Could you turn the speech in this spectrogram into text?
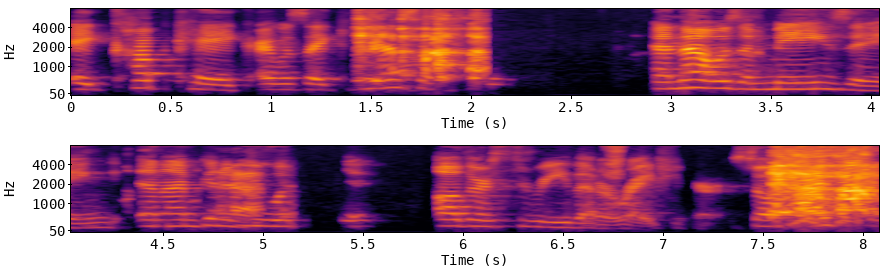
a cupcake? I was like, yes, I did. and that was amazing. And I'm gonna Yeah. do it. Other three that are right here. So I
